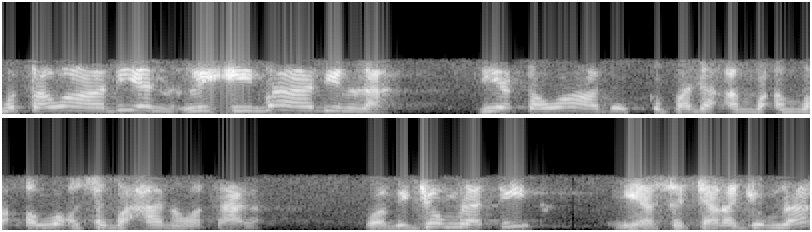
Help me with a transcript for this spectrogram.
mutawadian li ibadillah dia tawadu kepada hamba-hamba Allah Subhanahu wa taala. Wa bi jumlati ya secara jumlah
